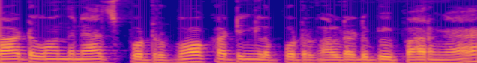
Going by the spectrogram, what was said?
டாட்டுக்கும் வந்து நேச் போட்டிருப்போம். கட்டிங்கில் போட்டிருக்கோம். ஆல்ரெடி போய் பாருங்கள்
